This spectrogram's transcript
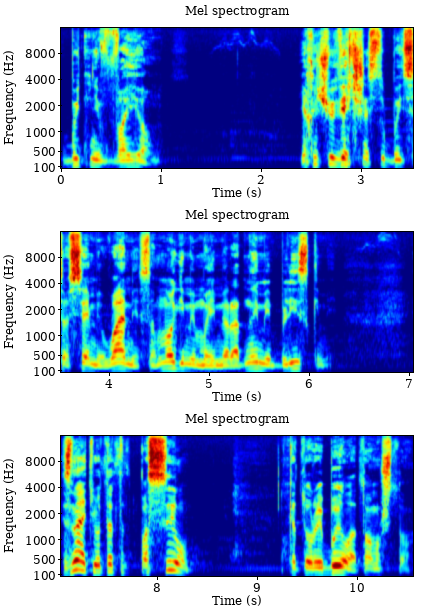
Быть не вдвоем. Я хочу в вечности быть со всеми вами, со многими моими родными, близкими. И знаете, вот этот посыл – который был о том, что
